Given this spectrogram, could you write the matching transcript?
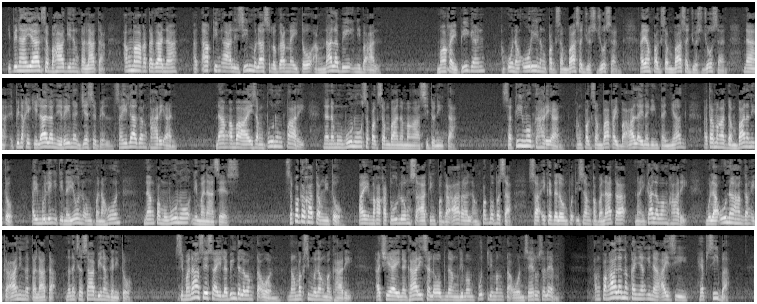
Ipinahayag sa bahagi ng talata ang mga katagana at aking aalisin mula sa lugar na ito ang nalabi ni Baal. Mga kaibigan, ang unang uri ng pagsamba sa Diyos-Diyosan ay ang pagsamba sa Diyos-Diyosan na ipinakikilala ni Reyna Jezebel sa hilagang kaharian na ang ama ay isang punong pari na namumuno sa pagsamba ng mga Sidonita. Sa Timog Kaharian, ang pagsamba kay Baal ay naging tanyag at ang mga dambana nito ay muling itinayo noong panahon ng pamumuno ni Manases. Sa pagkakataong nito, ay makakatulong sa ating pag-aaral ang pagbabasa sa ikadalawamput isang kabanata ng ikalawang hari mula una hanggang ikaanim na talata na nagsasabi ng ganito. Si Manases ay labing dalawang taon nang magsimulang maghari, at siya ay naghari sa loob ng limamput limang taon sa Jerusalem. Ang pangalan ng kanyang ina ay si Hepsiba.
